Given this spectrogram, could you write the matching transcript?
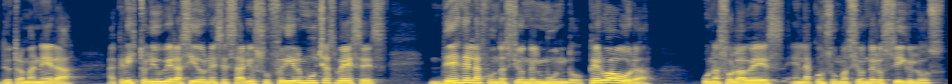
De otra manera, a Cristo le hubiera sido necesario sufrir muchas veces desde la fundación del mundo, pero ahora, una sola vez en la consumación de los siglos,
